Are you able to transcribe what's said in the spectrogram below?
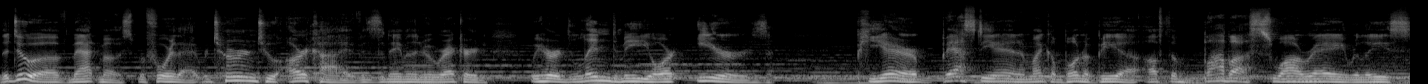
The duo of Matmos before that, Return to Archive is the name of the new record. We heard Lend Me Your Ears. Pierre Bastien and Michel Banabila off the Baba Soiree release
